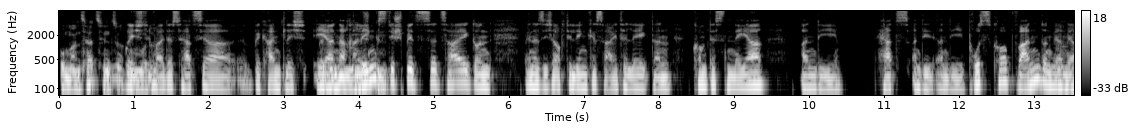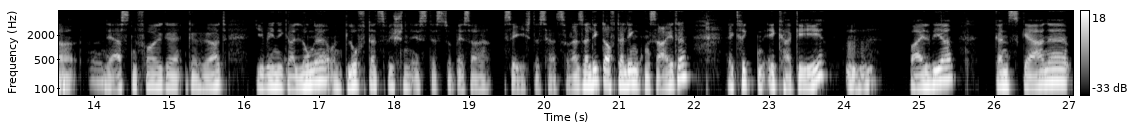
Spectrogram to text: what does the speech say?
um ans Herz hinzukommen. Richtig, oder? weil das Herz ja bekanntlich eher nach meisten. links die Spitze zeigt und wenn er sich auf die linke Seite legt, dann kommt es näher an die Herz, an die, an die Brustkorbwand und wir mhm. haben ja in der ersten Folge gehört, je weniger Lunge und Luft dazwischen ist, desto besser sehe ich das Herz. Also er liegt auf der linken Seite, er kriegt ein EKG, mhm. weil wir ganz gerne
